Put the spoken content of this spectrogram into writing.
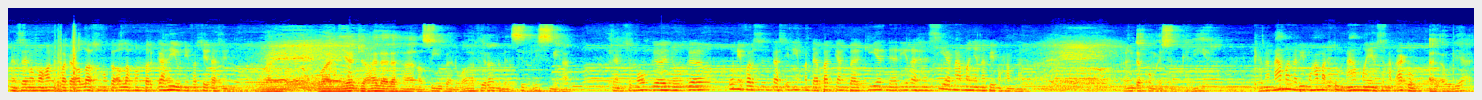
Dan saya memohon kepada Allah semoga Allah memberkahi universitas ini وأن, وأن يجعل لها نصيبا وافرا من سر اسمها dan semoga juga universitas ini mendapatkan bagian dari rahasia namanya Nabi Muhammad. عندكم اسم كبير karena nama Nabi Muhammad itu nama yang sangat agung. Al-Aulia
